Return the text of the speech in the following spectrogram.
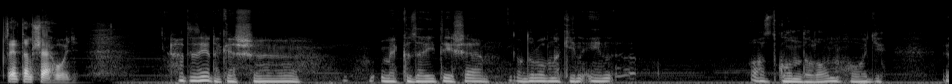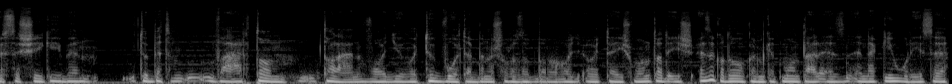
Szerintem sehogy. Hát ez érdekes megközelítése a dolognak. Én, én azt gondolom, hogy összességében többet vártam, talán, vagy, vagy több volt ebben a sorozatban, ahogy, ahogy te is mondtad, és ezek a dolgok, amiket mondtál, ez, ennek jó része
